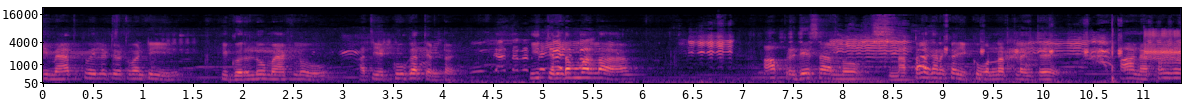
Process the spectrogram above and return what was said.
ఈ మేతకు వెళ్ళేటటువంటి ఈ గొర్రెలు మేకలు అతి ఎక్కువగా తింటాయి. ఈ తినడం వల్ల ఆ ప్రదేశాల్లో నట్టలు కనుక ఎక్కువ ఉన్నట్లయితే ఆ నట్టల్లో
